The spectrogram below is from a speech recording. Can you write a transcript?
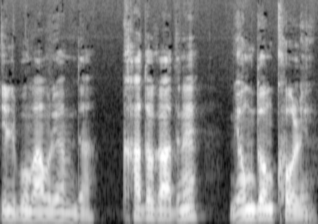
1부 마무리합니다. 카더가든의 명동 콜링.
